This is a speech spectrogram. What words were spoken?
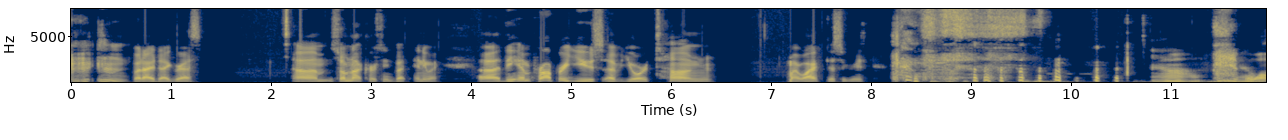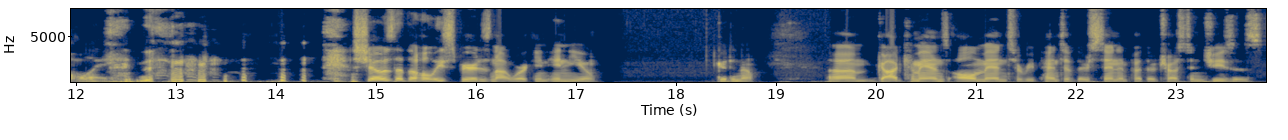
but I digress. Um, so I'm not cursing, but anyway, uh, the improper use of your tongue. My wife disagrees. Oh, oh boy. shows that the Holy Spirit is not working in you. Good to know. Um, God commands all men to repent of their sin and put their trust in Jesus.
